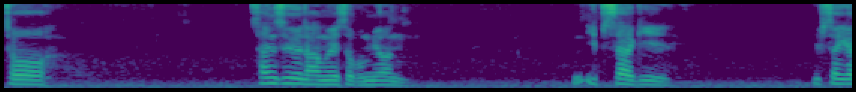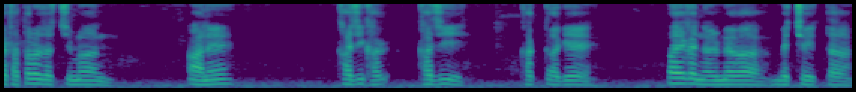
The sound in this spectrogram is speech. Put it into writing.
저 산수유 나무에서 보면 잎사귀 잎사귀가 다 떨어졌지만 안에 가지 가, 가지 각각에 빨간 열매가 맺혀 있다.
